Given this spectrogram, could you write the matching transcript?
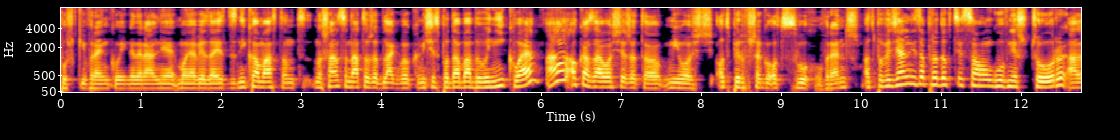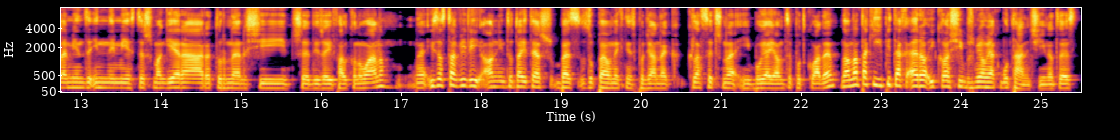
puszki w ręku i generalnie moja wiedza jest znikoma, stąd no szanse na to, że Black Book mi się spodoba były nikłe, a okazało się, że to miłość od pierwszego odsłuchu wręcz. Odpowiedzialni za produkcję są głównie Szczur, ale między innymi jest też Magiera, Returnersi czy DJ Falcon One i zostawili oni tutaj też bez zupełnych niespodzianek klasyczne i bujające podkłady. No na takich bitach Ero i Kosi brzmią jak mutanci, no to jest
